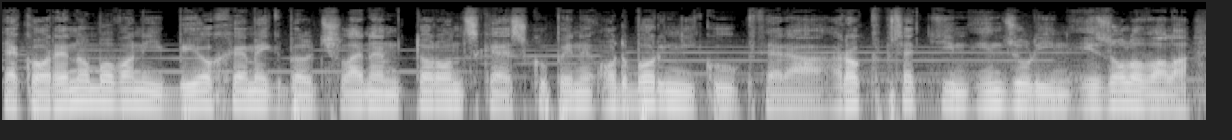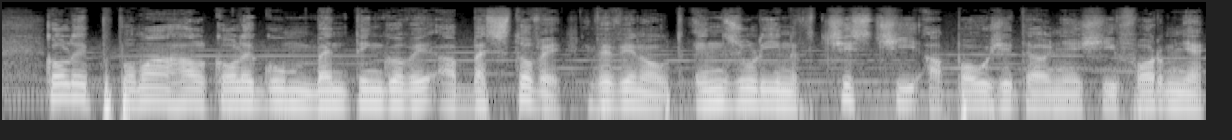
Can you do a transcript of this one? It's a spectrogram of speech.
Jako renomovaný biochemik byl členem toronské skupiny odborníků, která rok předtím inzulín izolovala. Kolip pomáhal kolegům Bentingovi a Bestovi vyvinout inzulín v čistší a použitelnější formě.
